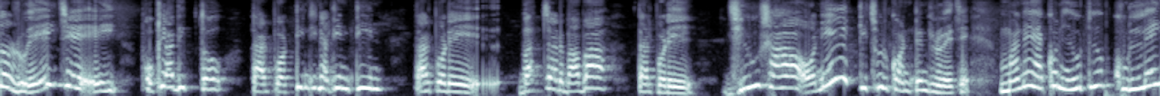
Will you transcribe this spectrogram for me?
তো রয়েইছে এই ফোকলাদীপ্ত তারপর টিনটিনা টিনটিন। তারপরে বাচ্চার বাবা। তারপরে ঝিউ সাহা অনেক কিছুর কন্টেন্ট রয়েছে। মানে এখন ইউটিউব খুললেই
